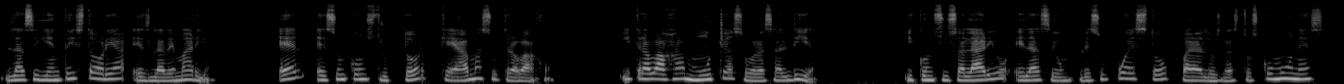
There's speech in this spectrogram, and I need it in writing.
La siguiente historia es la de Mario. Él es un constructor que ama su trabajo y trabaja muchas horas al día. Y con su salario él hace un presupuesto para los gastos comunes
